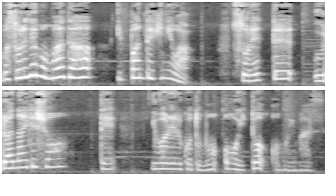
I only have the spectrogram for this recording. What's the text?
まあそれでもまだ一般的には、それって占いでしょ？って言われることも多いと思います。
